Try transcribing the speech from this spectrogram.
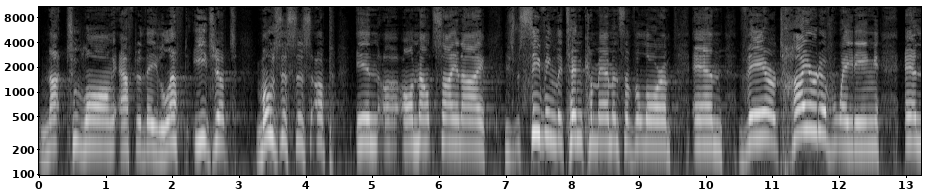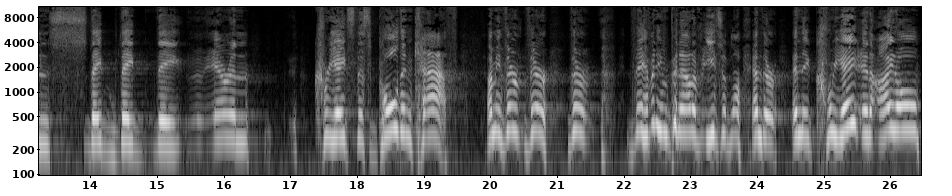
not too long after they left Egypt. Moses is up in, uh, on Mount Sinai. He's receiving the Ten Commandments of the Lord, and they're tired of waiting, and they, they, they, Aaron creates this golden calf. I mean, they're, they're, they're, they haven't even been out of Egypt long, and they're and they create an idol,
